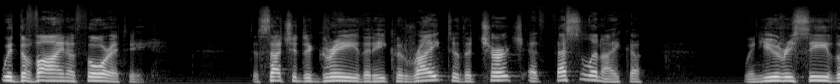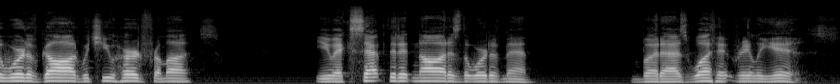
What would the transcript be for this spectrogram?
with divine authority to such a degree that he could write to the church at Thessalonica when you received the word of God which you heard from us, you accepted it not as the word of men, but as what it really is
